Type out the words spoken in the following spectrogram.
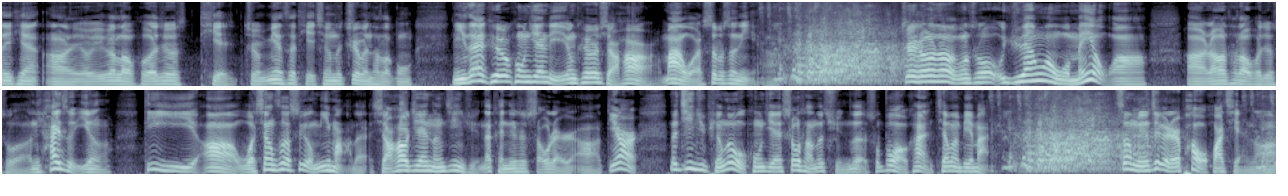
那天啊，有一个老婆就铁，就是面色铁青的质问她老公：“你在 QQ 空间里用 QQ 小号骂我，是不是你啊？” 这时候她老公说：“我冤枉，我没有啊啊！”然后他老婆就说：“你还嘴硬。第一啊，我相册是有密码的，小号既然能进去，那肯定是熟人啊。第二，那进去评论我空间收藏的裙子，说不好看，千万别买，证明这个人怕我花钱啊。”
